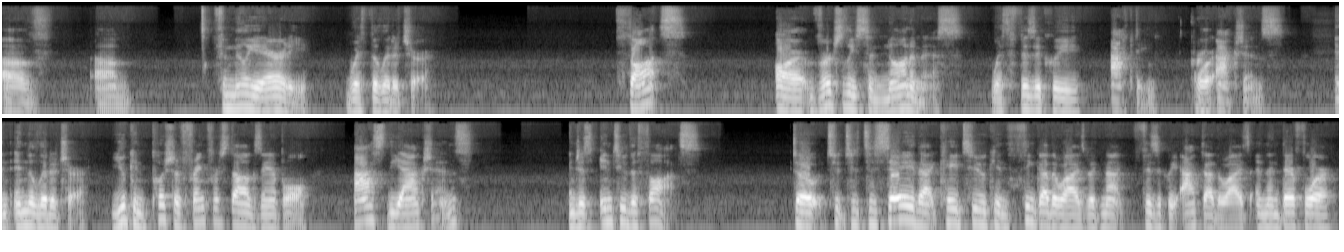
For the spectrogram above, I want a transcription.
of um, familiarity with the literature. Thoughts are virtually synonymous with physically acting or actions in, in the literature. You can push a Frankfurt style example past the actions and just into the thoughts. So to, to, to say that K2 can think otherwise but not physically act otherwise, and then therefore,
